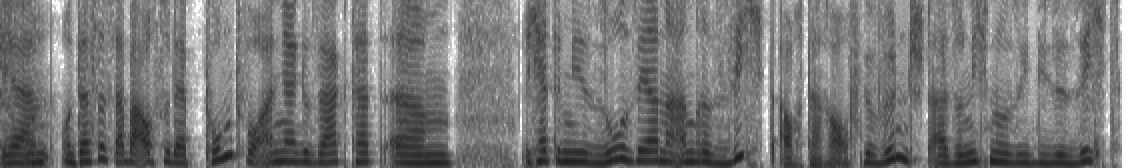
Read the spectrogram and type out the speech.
Ja. Und, und das ist aber auch so der Punkt, wo Anja gesagt hat, ähm, ich hätte mir so sehr eine andere Sicht auch darauf gewünscht. Also nicht nur sie diese Sicht,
